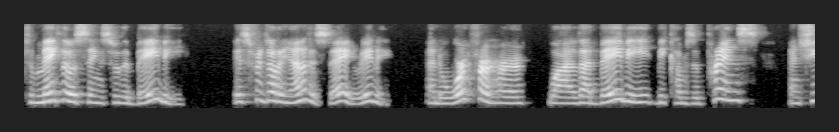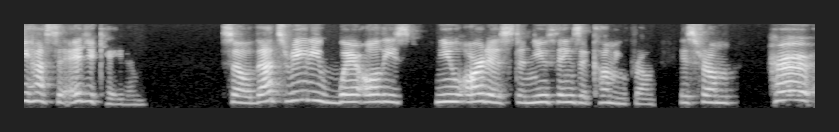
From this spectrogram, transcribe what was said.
to make those things for the baby, is for Torrigiano to stay really and to work for her while that baby becomes a prince and she has to educate him. So that's really where all these new artists and new things are coming from. Is from her,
